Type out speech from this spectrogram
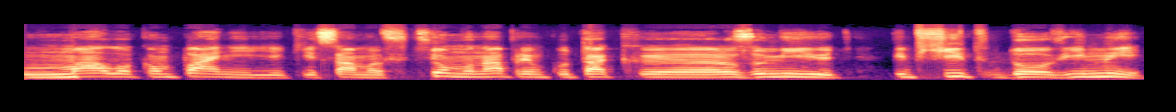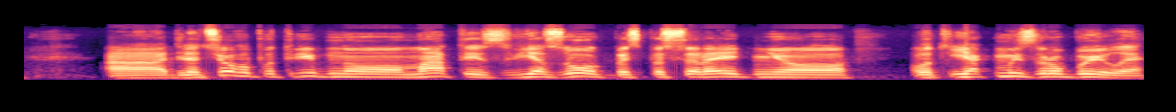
мало компаній, які саме в цьому напрямку так розуміють підхід до війни. А для цього потрібно мати зв'язок безпосередньо, от як ми зробили.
